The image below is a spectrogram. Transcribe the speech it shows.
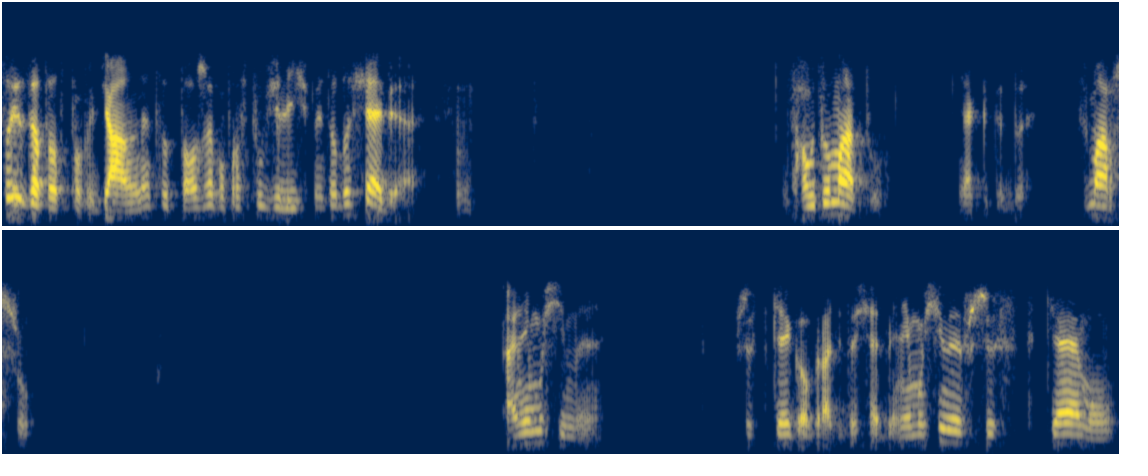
co jest za to odpowiedzialne, to to, że po prostu wzięliśmy to do siebie. Z automatu, jak gdyby, z marszu. A nie musimy wszystkiego brać do siebie. Nie musimy wszystkiemu,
